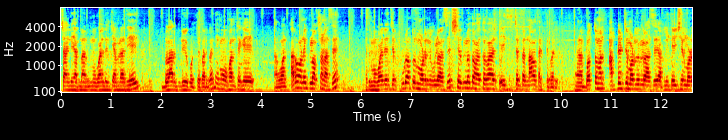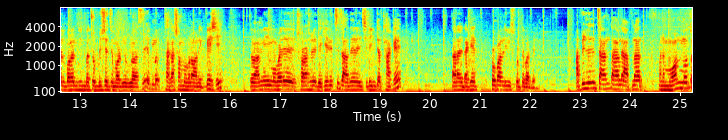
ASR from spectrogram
চাইলে আপনার মোবাইলের ক্যামেরা দিয়েই ব্লার ভিডিও করতে পারবেন এবং ওখান থেকে আবার- আরও অনেকগুলো অপশন আছে। মোবাইলের যে পুরাতন মডেলগুলো আছে সেগুলো তো হয়তো এই সিস্টেমটা নাও থাকতে পারে। বর্তমান আপডেট যে মডেলগুলো আছে, আপনি তেইশের মডেল বলেন কিংবা চব্বিশের যে মডেলগুলো আছে, এগুলো থাকার সম্ভাবনা অনেক বেশি। তো আমি মোবাইলে সরাসরি দেখিয়ে দিচ্ছি, যাদের এই চিটিংটা থাকে, তারা এটাকে প্রপারলি ইউজ করতে পারবেন আপনি যদি চান, তাহলে আপনার মানে মন মতো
